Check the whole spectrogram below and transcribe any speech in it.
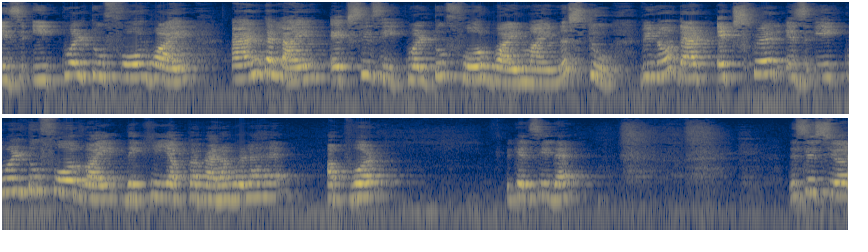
is equal to 4y and the line x is equal to 4y minus 2. We know that x square is equal to 4y. देखिए ये आपका पैराबोला है upward. You can see that. This is your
